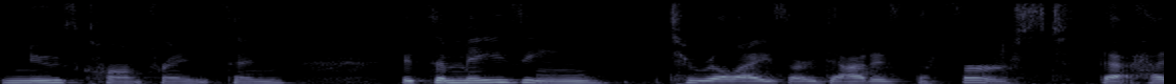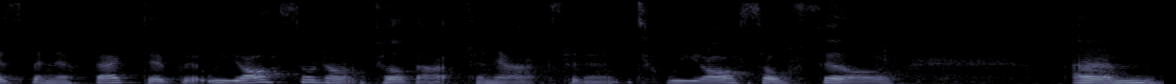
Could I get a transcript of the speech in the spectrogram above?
news conference. And it's amazing to realize our dad is the first that has been affected, but we also don't feel that's an accident. We also feel um,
